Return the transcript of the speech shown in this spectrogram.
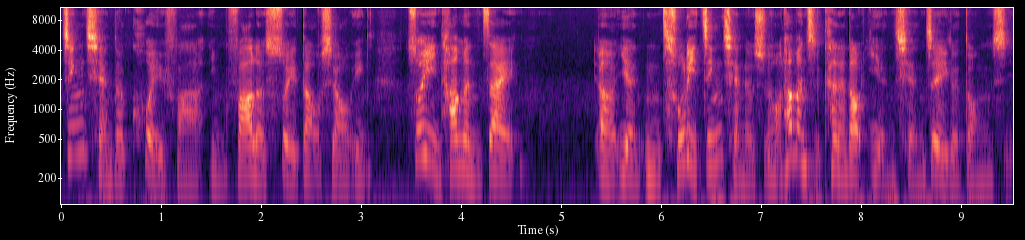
金钱的匮乏引发了隧道效应，所以他们在。呃，眼嗯处理金钱的时候，他们只看得到眼前这个东西，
